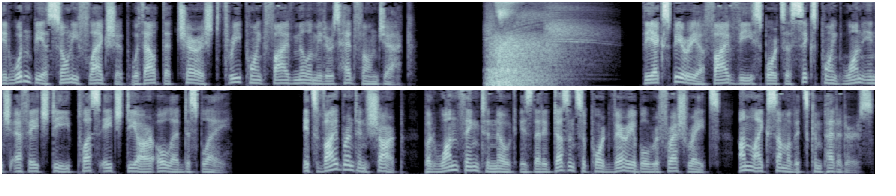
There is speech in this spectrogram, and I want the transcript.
it wouldn't be a Sony flagship without that cherished 3.5mm headphone jack. The Xperia 5V sports a 6.1-inch FHD plus HDR OLED display. It's vibrant and sharp, but one thing to note is that it doesn't support variable refresh rates, unlike some of its competitors.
